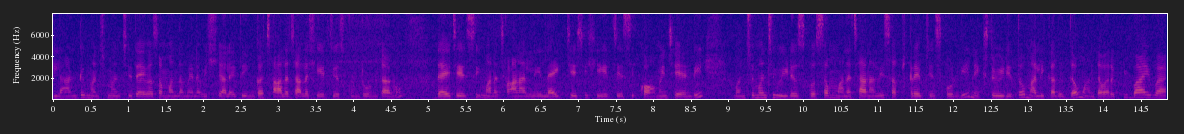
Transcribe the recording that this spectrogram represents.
ఇలాంటి మంచి మంచి దైవ సంబంధమైన విషయాలు అయితే ఇంకా చాలా చాలా షేర్ చేసుకుంటూ ఉంటాను. దయచేసి మన ఛానల్ని లైక్ చేసి షేర్ చేసి కామెంట్ చేయండి. మంచి మంచి వీడియోస్ కోసం మన ఛానల్ని సబ్స్క్రైబ్ చేసుకోండి. నెక్స్ట్ వీడియోతో మళ్ళీ కలుద్దాం. అంతవరకు బాయ్ బాయ్.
